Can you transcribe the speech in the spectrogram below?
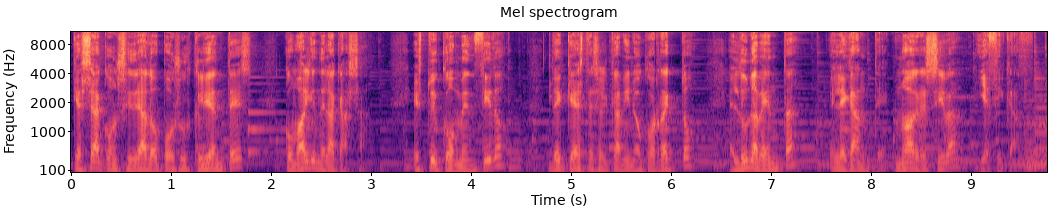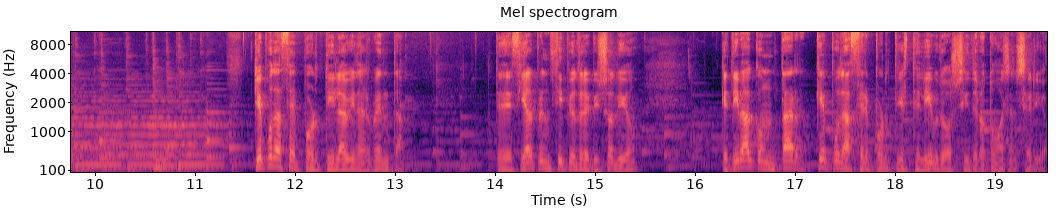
que sea considerado por sus clientes como alguien de la casa. Estoy convencido de que este es el camino correcto, el de una venta elegante, no agresiva y eficaz. ¿Qué puede hacer por ti la vida es venta? Te decía al principio del episodio que te iba a contar qué puede hacer por ti este libro si te lo tomas en serio.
